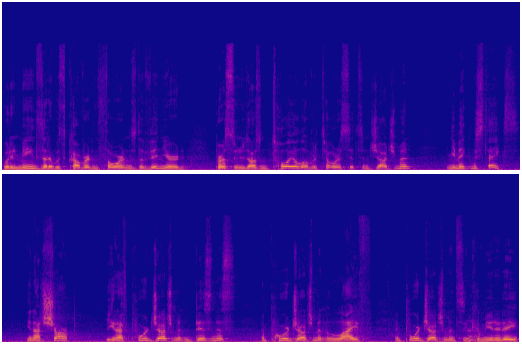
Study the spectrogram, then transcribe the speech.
What it means that it was covered in thorns, the vineyard, person who doesn't toil over Torah sits in judgment, and you make mistakes. You're not sharp. You're going to have poor judgment in business, and poor judgment in life, and poor judgments in community,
